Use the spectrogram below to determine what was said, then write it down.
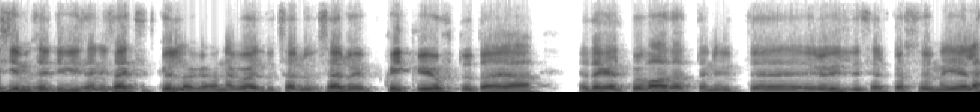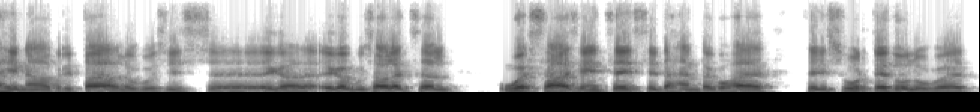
esimese divisjoni satsid küll, aga nagu öeldud, seal, seal võib kõike juhtuda ja, ja tegelikult, kui vaadata nüüd üleüldiselt kasvõi meie lähinaabrite ajalugu, siis ega, ega kui sa oled seal USA-s ja NCS ei tähenda kohe sellist suurt edulugu, et,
